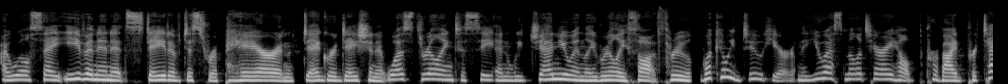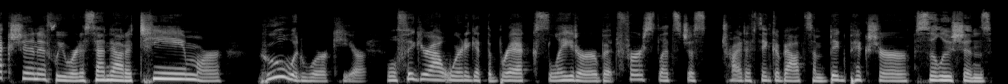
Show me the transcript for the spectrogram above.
I will say, even in its state of disrepair and degradation, it was thrilling to see. And we genuinely really thought through what can we do here? And the US military helped provide protection if we were to send out a team or who would work here. We'll figure out where to get the bricks later, but first let's just try to think about some big picture solutions.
